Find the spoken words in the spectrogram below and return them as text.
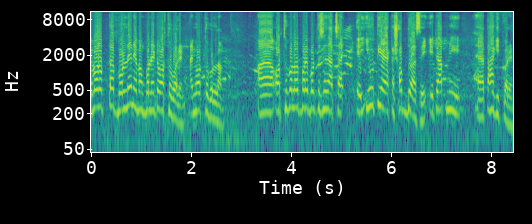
এবারটা বললেন এবং বললেন এটা অর্থ বলেন। আমি অর্থ বললাম। অর্থ বলার পরে বলতেছেন আচ্ছা এই ইউটিআই একটা শব্দ আছে, এটা আপনি তাহাকিক করেন।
